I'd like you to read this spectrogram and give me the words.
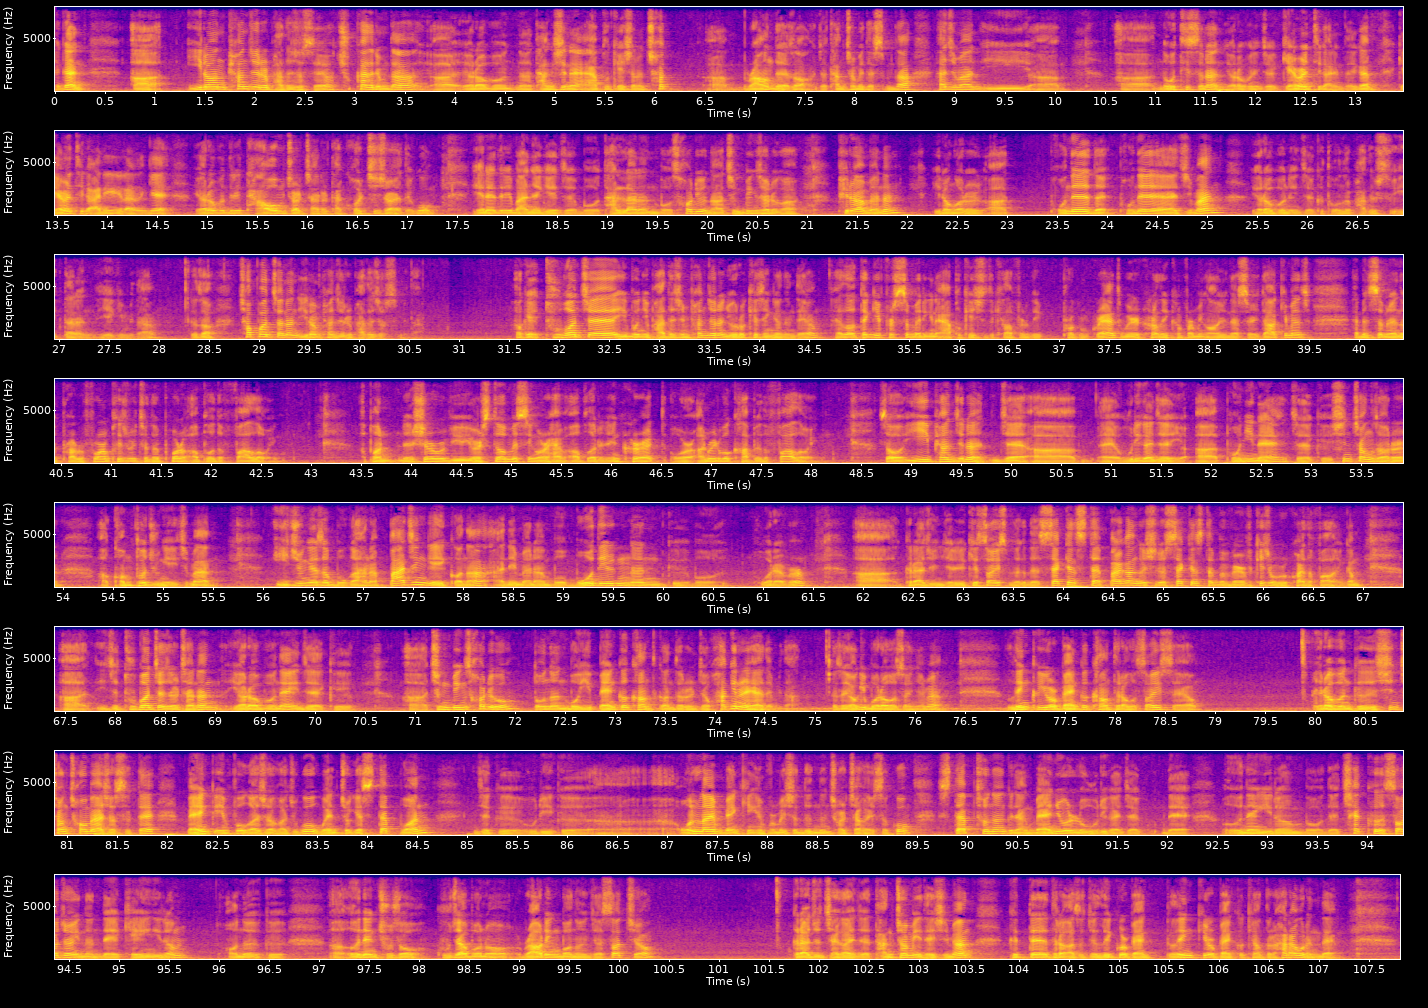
그러니까 어, 이런 편지를 받으셨어요. 축하드립니다. 어, 여러분, 어, 당신의 애플리케이션은 첫 어, 라운드에서 당첨이 됐습니다. 하지만 이 어, 어, 노티스는 여러분 이제 개런티가 아닙니다. 그러니까 개런티가 아니라는 게 여러분들이 다음 절차를 다 걸치셔야 되고 얘네들이 만약에 이제 뭐 달라는 뭐 서류나 증빙 서류가 필요하면은 이런 거를 아, 보내 보내야지만 여러분이 이제 그 돈을 받을 수 있다는 얘기입니다. 그래서 첫 번째는 이런 편지를 받으셨습니다. 오케이 두 번째 이분이 받으신 편지는 이렇게 생겼는데요. Hello, thank you for submitting an application to the California Leap Program grant. We are currently confirming all your necessary documents have been submitted in the proper form. Please return to the portal. Upload the following. Upon initial review, you are still missing or have uploaded incorrect or unreadable copy of the following. So 이 편지는 이제 어, 에, 우리가 이제 어, 본인의 이제 그 신청서를 어, 검토 중이지만 이 중에서 뭐가 하나 빠진 게 있거나 아니면은 뭐 못 읽는 그뭐 whatever 아 그래가지고 이제 이렇게 써 있습니다. 근데 second step 빨간 글씨로 second step of verification will require the following. 그럼 아 이제 두 번째 절차는 여러분의 이제 그 아, 증빙 서류 또는 뭐 이 bank account 건들을 이제 확인을 해야 됩니다. 그래서 여기 뭐라고 써 있냐면 link your bank account라고 써 있어요. 여러분 그 신청 처음에 하셨을 때 bank info 가셔가지고 왼쪽에 스텝 1 이제 그 우리 그 어, 온라인 뱅킹 information 넣는 절차가 있었고 스텝 2는 그냥 매뉴얼로 우리가 이제 내 은행 이름 뭐 내 체크 써져 있는 내 개인 이름 어느 그 어, 은행 주소 계좌번호 routing 번호 이제 썼죠. 그래가지고 제가 이제 당첨이 되시면 그때 들어가서 이제 bank, link your bank account를 하라고 그랬는데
